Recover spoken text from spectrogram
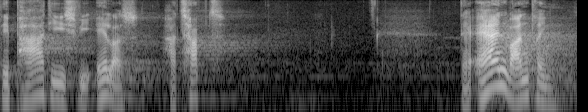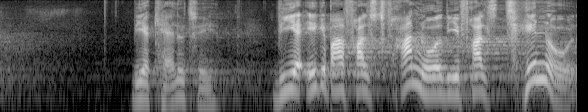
Det paradis, vi ellers har tabt. Der er en vandring, vi er kaldet til. Vi er ikke bare frelst fra noget, vi er frelst til noget.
